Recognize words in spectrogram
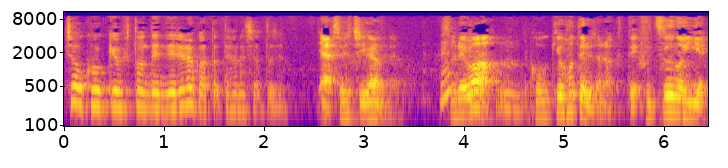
超高級布団で寝れなかったって話だったじゃん。いやそれ違うんだよ。それは高級ホテルじゃなくて普通の家。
